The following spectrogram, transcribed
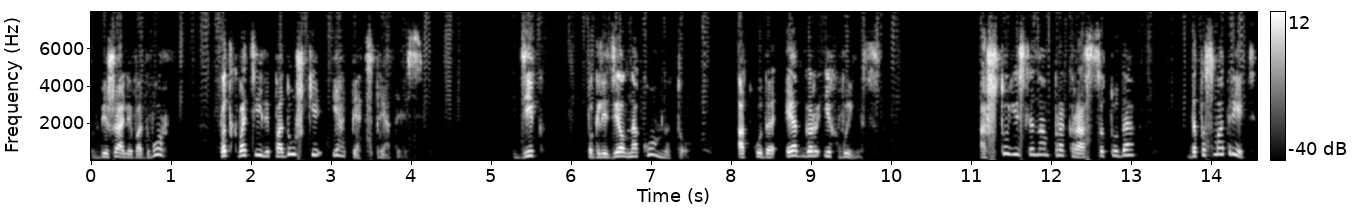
вбежали во двор, подхватили подушки и опять спрятались. Дик поглядел на комнату, откуда Эдгар их вынес. А что, если нам прокрасться туда, да посмотреть,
